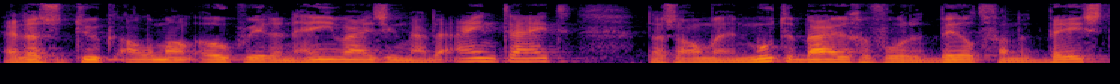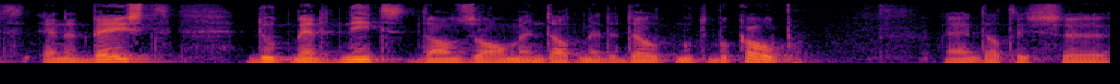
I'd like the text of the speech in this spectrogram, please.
En dat is natuurlijk allemaal ook weer een heenwijzing naar de eindtijd. Dan zal men moeten buigen voor het beeld van het beest en het beest doet men het niet, dan zal men dat met de dood moeten bekopen. Hè, dat is uh,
